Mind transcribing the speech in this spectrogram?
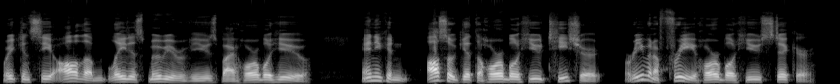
where you can see all the latest movie reviews by Horrible Hugh, and you can also get the Horrible Hugh t shirt or even a free Horrible Hugh sticker.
